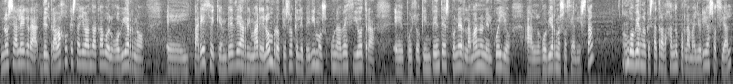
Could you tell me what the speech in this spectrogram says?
No se alegra del trabajo que está llevando a cabo el Gobierno eh, y parece que en vez de arrimar el hombro, que es lo que le pedimos una vez y otra, eh, pues lo que intenta es poner la mano en el cuello al Gobierno socialista. Un gobierno que está trabajando por la mayoría social,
